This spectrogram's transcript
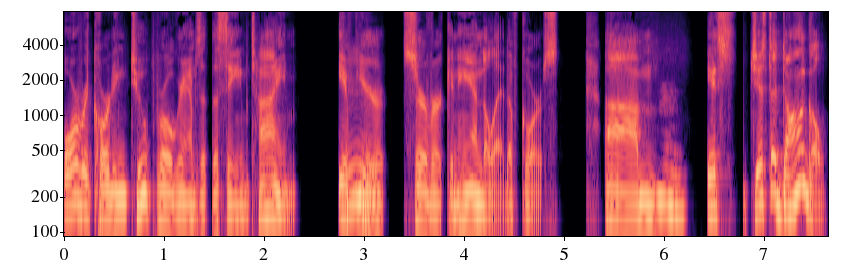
or recording two programs at the same time if mm. your server can handle it, of course. Um, mm. It's just a dongle.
